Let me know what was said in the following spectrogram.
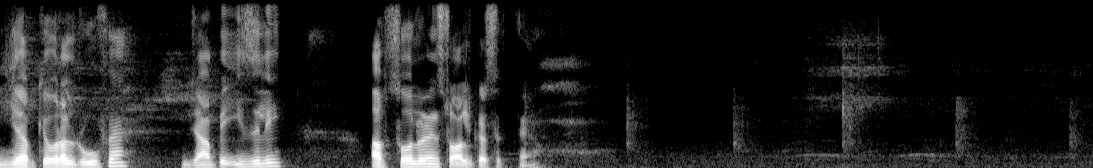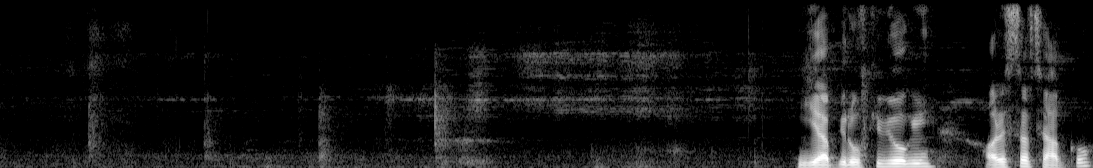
ये आपके ओवरऑल रूफ है, जहाँ पे इजीली आप सोलर इंस्टॉल कर सकते हैं। ये आपकी रूफ की व्यू होगी। और इस तरफ़ से आपको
